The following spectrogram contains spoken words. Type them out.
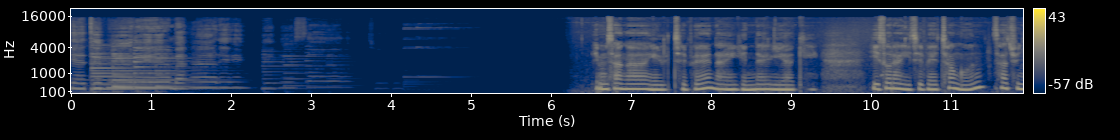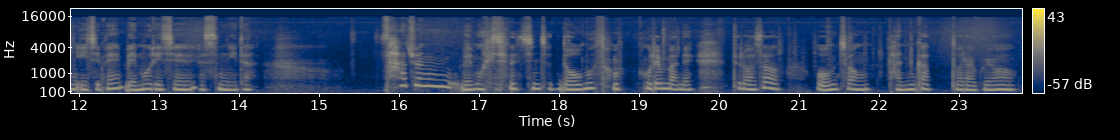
당신께 드릴 말이 임상아 1집의 나의 옛날 이야기, 이소라 2집의 청혼, 사준 2집의 메모리즈였습니다. 사준 메모리즈는 진짜 너무너무 오랜만에 들어서 엄청 반갑더라고요.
